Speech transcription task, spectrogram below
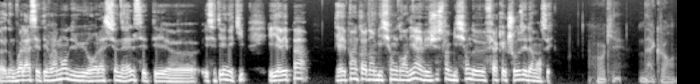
Euh, donc voilà, c'était vraiment du relationnel, c'était et c'était une équipe. Et il n'y avait pas, il n'y avait pas encore d'ambition de grandir, il y avait juste l'ambition de faire quelque chose et d'avancer. Ok, d'accord.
